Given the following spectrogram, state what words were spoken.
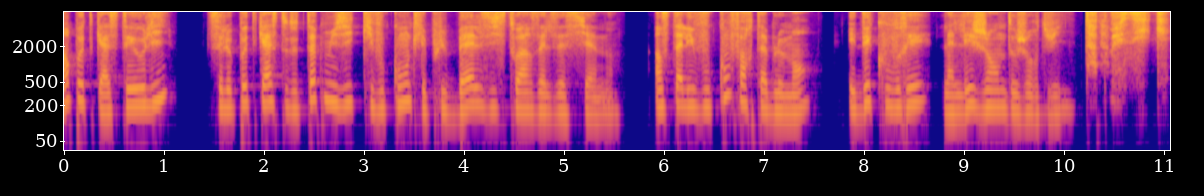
Un podcast Éoli, c'est le podcast de Top Music qui vous conte les plus belles histoires alsaciennes. Installez-vous confortablement et découvrez la légende d'aujourd'hui. Top Music.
